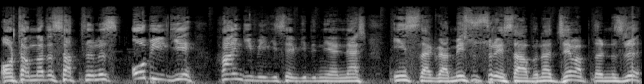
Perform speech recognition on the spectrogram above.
Ortamlarda sattığınız o bilgi hangi bilgi sevgili dinleyenler? Instagram Mesut Süre hesabına cevaplarınızı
